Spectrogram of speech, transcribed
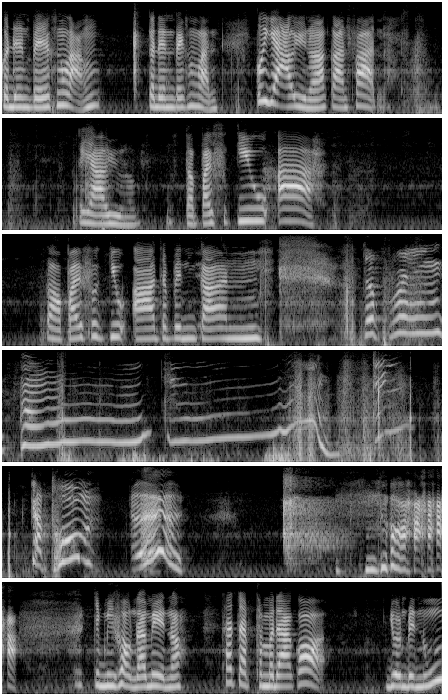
กระเด็นไปข้างหลัง กระเด็นไปข้างหลัง ก็ยาวอยู่นะ การฟาด ก็ยาวอยู่นะต่อไปสกิล R ต่อไปสกิล R จะเป็นการ จะเป็นการจับทุ่มเออจะมีสองดาเมจเนาะถ้าจับธรรมดาก็โยนไปนู่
